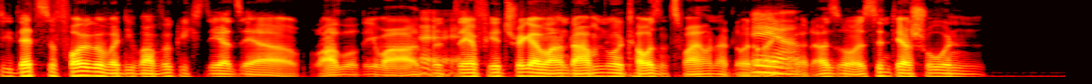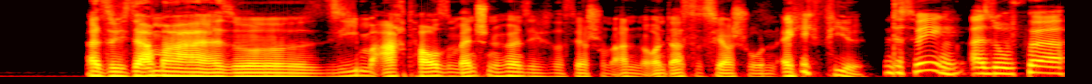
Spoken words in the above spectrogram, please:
die letzte Folge, weil die war wirklich sehr, sehr, also die war mit Äh. sehr viel Trigger waren, da haben nur 1200 Leute Ja. reingehört. Also es sind ja schon, also ich sag mal, so 7.000, 8.000 Menschen hören sich das ja schon an und das ist ja schon echt Ich- viel. Deswegen, also für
